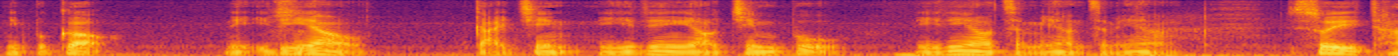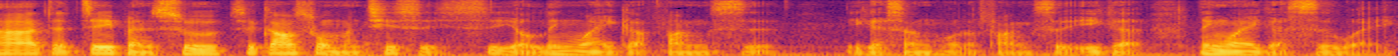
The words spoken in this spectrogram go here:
你不够，你一定要。改进，你一定要进步，你一定要怎么样怎么样？所以他的这本书是告诉我们，其实是有另外一个方式，一个生活的方式，一个另外一个思维。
